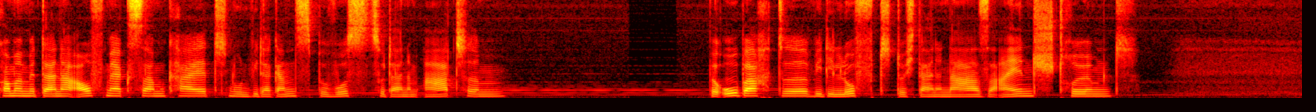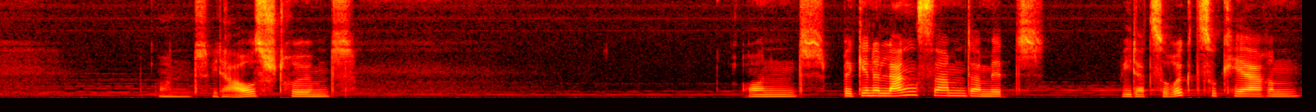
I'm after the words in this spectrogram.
Komme mit deiner Aufmerksamkeit nun wieder ganz bewusst zu deinem Atem. Beobachte, wie die Luft durch deine Nase einströmt und wieder ausströmt. Und beginne langsam damit wieder zurückzukehren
